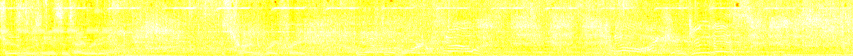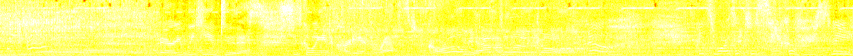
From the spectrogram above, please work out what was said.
The sphere's losing its integrity. It's trying to break free. We have to abort. No! No, I can do this! Barry, we can't do this. She's going into cardiac arrest. Carla, we have to let it go. No! It's worth it to sacrifice me.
